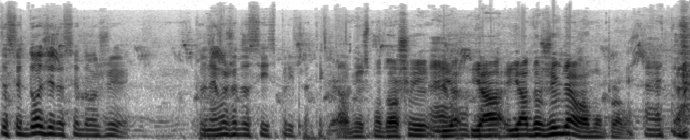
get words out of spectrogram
da se dođe da se doživi. To ne može da se ispriča tek Ja, tako. mi smo došli, Evo, ja, ja, ja doživljavam upravo. Eto.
